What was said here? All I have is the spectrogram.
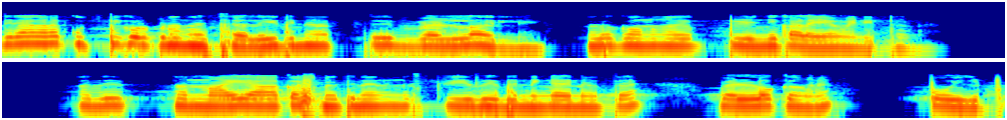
ഇതിനങ്ങനെ കുത്തി കൊടുക്കണമെന്ന് വെച്ചാൽ ഇതിനകത്ത് വെള്ളമില്ലേ? അതൊക്കെ ഒന്ന് പിഴിഞ്ഞ് കളയാൻ വേണ്ടിയിട്ടാണ്. അത് നന്നായി ആ കഷ്ണത്തിനെ സ്ക്വീസ് ചെയ്തിട്ടുണ്ടെങ്കിൽ അതിനകത്തെ വെള്ളമൊക്കെ അങ്ങനെ പോയി കിട്ടും.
